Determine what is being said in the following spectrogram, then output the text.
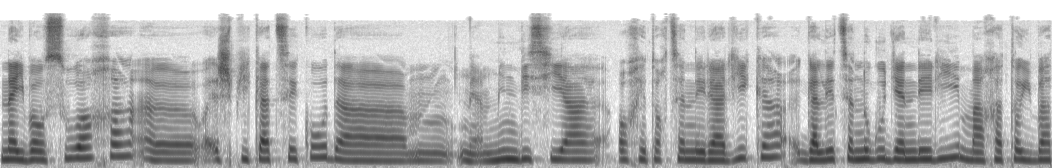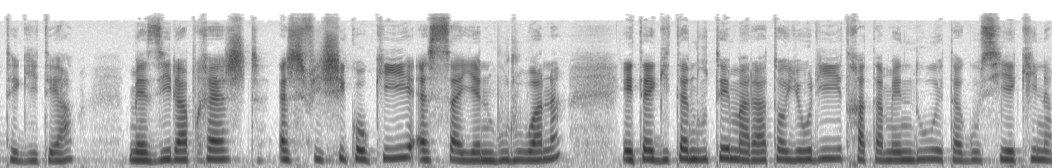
nahi bauzu hor, uh, esplikatzeko da um, minbizia hor etortzen derarik, galdetzen dugu jenderi maratoi bat egitea. Mez dira prest, ez fisikoki, ez zaien buruan, eta egiten dute maratoi hori tratamendu eta guziekin.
